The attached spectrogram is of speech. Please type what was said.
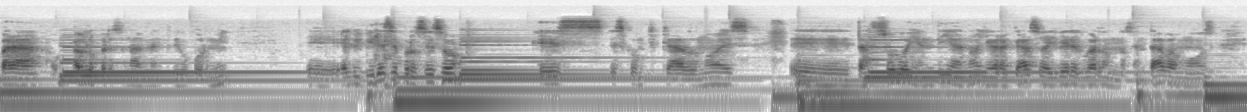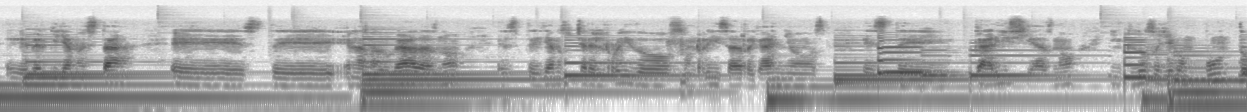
para, hablo personalmente, digo por mí, eh, el vivir ese proceso es, es complicado, ¿no? Es tan solo hoy en día, ¿no? Llegar a casa y ver el lugar donde nos sentábamos, ver que ya no está, este, en las madrugadas, ¿no? Este, ya no escuchar el ruido, sonrisas, regaños, este, caricias, ¿no? Incluso llega un punto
